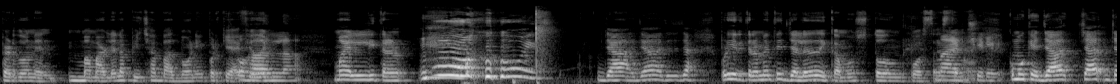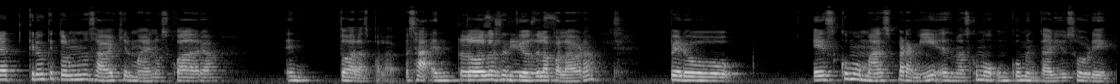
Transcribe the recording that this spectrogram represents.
perdonen, mamarle la picha a Bad Bunny porque I feel like- Ojalá. Mae, literal. Ya, ya, ya, ya. Porque literalmente ya le dedicamos todo un post a Mae, este mae. Como que ya, ya, ya creo que todo el mundo sabe que el mae nos cuadra en todas las palabras. O sea, en Todos todos, los los sentidos de la sentidos. palabra. Pero es como más, para mí, es más como un comentario sobre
